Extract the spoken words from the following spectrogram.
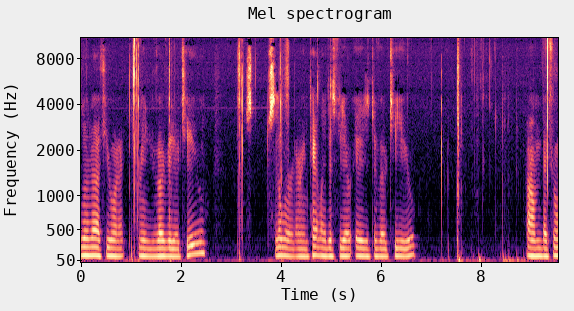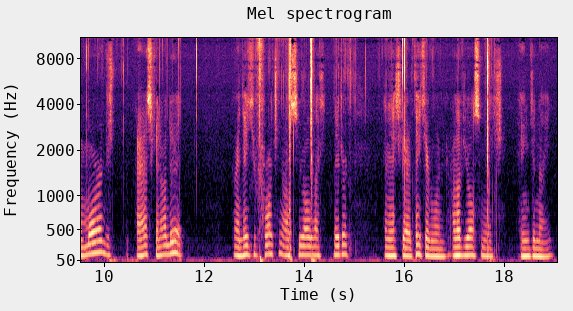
Luna, if you want to devote a video to you, say the word. I mean, apparently this video is devoted to you. Um, but if you want more, just ask and I'll do it. Alright, thank you for watching. I'll see you all later. And actually, uh, thank you everyone. I love you all so much. And good night.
